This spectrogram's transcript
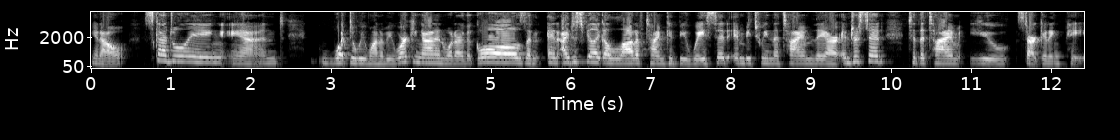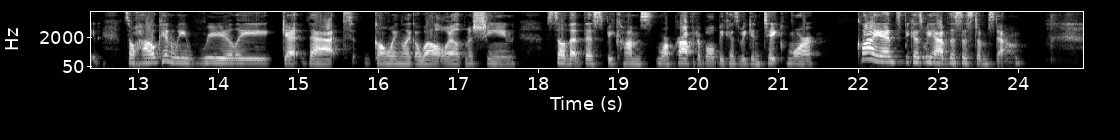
you know, scheduling and what do we want to be working on and what are the goals and and I just feel like a lot of time could be wasted in between the time they are interested to the time you start getting paid. So how can we really get that going like a well-oiled machine so that this becomes more profitable because we can take more clients because we have the systems down?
